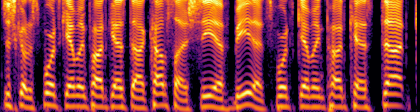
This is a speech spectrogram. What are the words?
Just go to sportsgamblingpodcast.com slash CFB. That's sportsgamblingpodcast.com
